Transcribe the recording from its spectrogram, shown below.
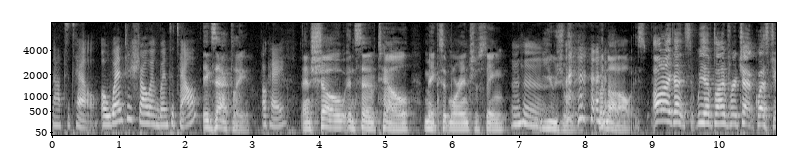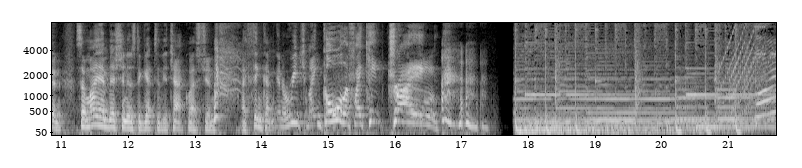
Not to tell, or when to show and when to tell. Exactly. Okay. And show instead of tell makes it more interesting, mm-hmm. usually, but not always. All right, guys, we have time for a chat question. So, my ambition is to get to the chat question. I think I'm going to reach my goal if I keep trying. For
